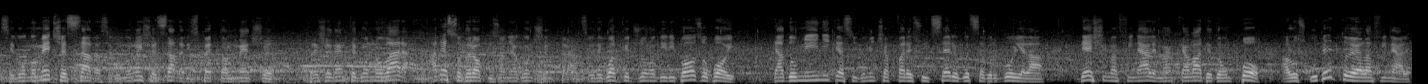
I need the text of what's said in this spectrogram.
secondo me c'è stata, secondo noi c'è stata rispetto al match precedente con Novara. Adesso però bisogna concentrarsi, avete qualche giorno di riposo, poi da domenica si comincia a fare sul serio, questa per voi è la decima finale, mancavate da un po' allo scudetto e alla finale.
